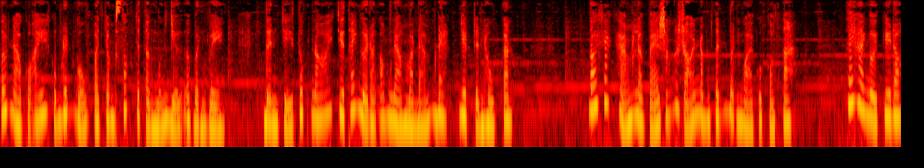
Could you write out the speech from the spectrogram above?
tối nào cô ấy cũng đến ngủ và chăm sóc cho Tần Mẫn Dữ ở bệnh viện. Đình chỉ Túc nói chưa thấy người đàn ông nào mà đảm đang như Trịnh Hữu Khánh. Nói khác hẳn là vẻ rắn rỏi năm tính bên ngoài của cậu ta thấy hai người kia đâu?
